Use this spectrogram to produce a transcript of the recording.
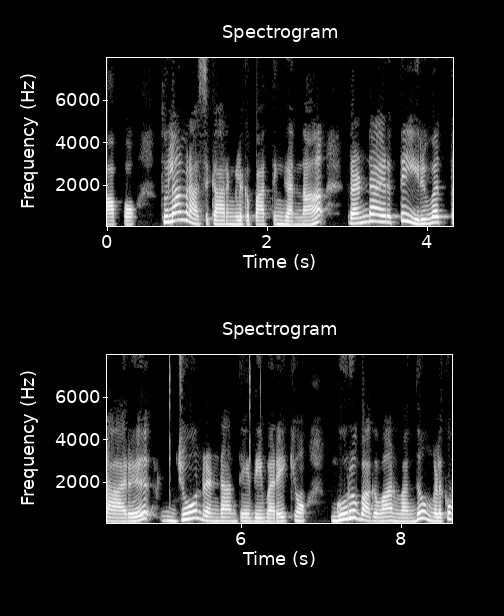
பார்ப்போம். துலாம் ராசிக்காரங்களுக்கு பாத்தீங்கன்னா ரெண்டாயிரத்தி இருபத்தாறு ஜூன் ரெண்டாம் தேதி வரைக்கும் குரு பகவான் வந்து உங்களுக்கு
